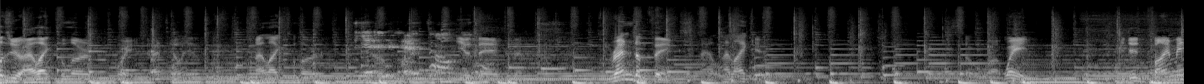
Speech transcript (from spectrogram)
Told you I like to learn. Wait, did I tell you? I like to learn you new things and random things. I, I like it. So uh, wait, you didn't find me?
